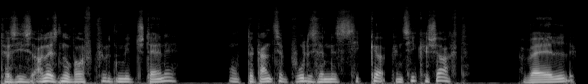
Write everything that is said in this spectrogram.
Das ist alles noch aufgefüllt mit Steine und der ganze Pool ist eine Sicker, ein Sickerschacht, weil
